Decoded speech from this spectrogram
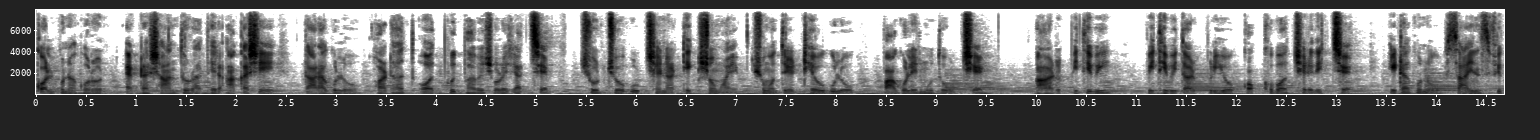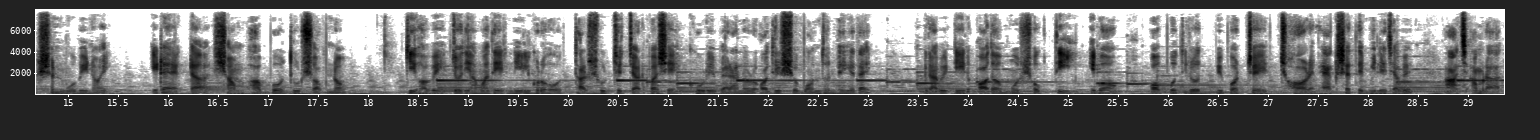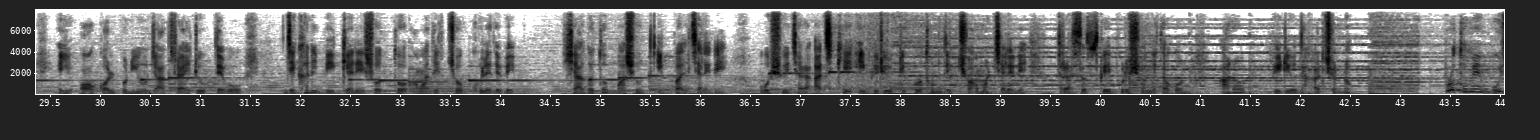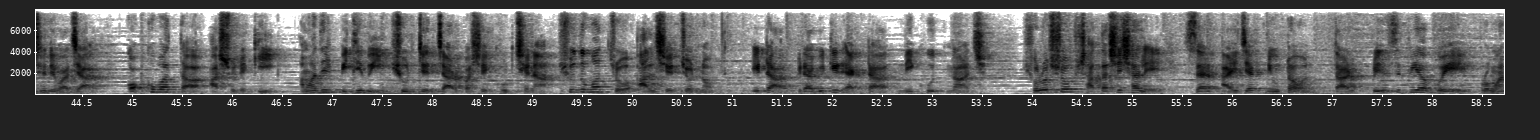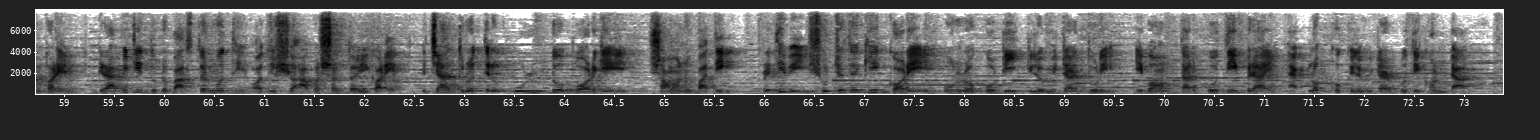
কল্পনা করুন, একটা শান্ত রাতের আকাশে তারাগুলো হঠাৎ অদ্ভুতভাবে সরে যাচ্ছে। সূর্য উঠছে না ঠিক সময়ে, সমুদ্রের ঢেউগুলো পাগলের মতো উঠছে। আর পৃথিবী? পৃথিবী তার প্রিয় কক্ষপথ ছেড়ে দিচ্ছে। এটা কোনো সায়েন্স ফিকশন মুভি নয়। এটা একটা সম্ভাব্য দুঃস্বপ্ন। কি হবে যদি আমাদের নীল গ্রহ তার সূর্যের চারপাশে ঘুরে বেড়ানোর অদৃশ্য বন্ধন ভেঙে দেয়? গ্রাভিটির অদম্য শক্তি এবং অপ্রতিরোধ বিপর্যয়ের ঝড় একসাথে মিলে যাবে, আজ আমরা এই অকল্পনীয় যাত্রায় ডুব দেব, যেখানে বিজ্ঞানের সত্য আমাদের চোখ খুলে দেবে। স্বাগত মাসুদ ইকবাল চ্যানেলে। অবশ্যই যারা আজকে এই ভিডিওটি প্রথম দেখছ আমার চ্যানেলে, তারা সাবস্ক্রাইব করে সঙ্গে তখন আরও ভিডিও দেখার জন্য। প্রথমে বুঝে নেওয়া যাক কক্ষপথটা আসলে কি? আমাদের পৃথিবী সূর্যের চারপাশে ঘুরছে না, শুধুমাত্র আলসের জন্য। এটা গ্র্যাভিটির একটা নিখুঁত নাচ। ষোলোশো সাতাশি সালে স্যার আইজ্যাক নিউটন তার প্রিন্সিপিয়া বইয়ে প্রমাণ করেন, গ্র্যাভিটি দুটো বাস্তুর মধ্যে অদৃশ্য আকর্ষণ তৈরি করে, যা দূরত্বের উল্টো বর্গে সমানুপাতিক। পৃথিবী সূর্য থেকে গড়ে পনেরো কোটি কিলোমিটার দূরে এবং তার গতি প্রায় এক লক্ষ কিলোমিটার প্রতি ঘণ্টা।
